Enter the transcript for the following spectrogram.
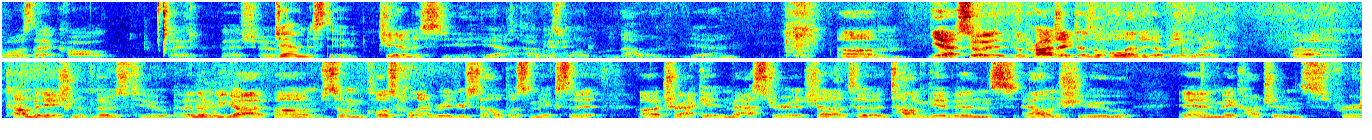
what was that called? That that show. Jamnesty. Jamnesty. Yeah, that was Okay. one, that one. Yeah. Um, yeah. So it, the project as a whole ended up being like a combination of those two, and then we got um, some close collaborators to help us mix it, uh, track it, and master it. Shout out to Tom Gibbons, Alan Shu, and Mick Hutchins for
